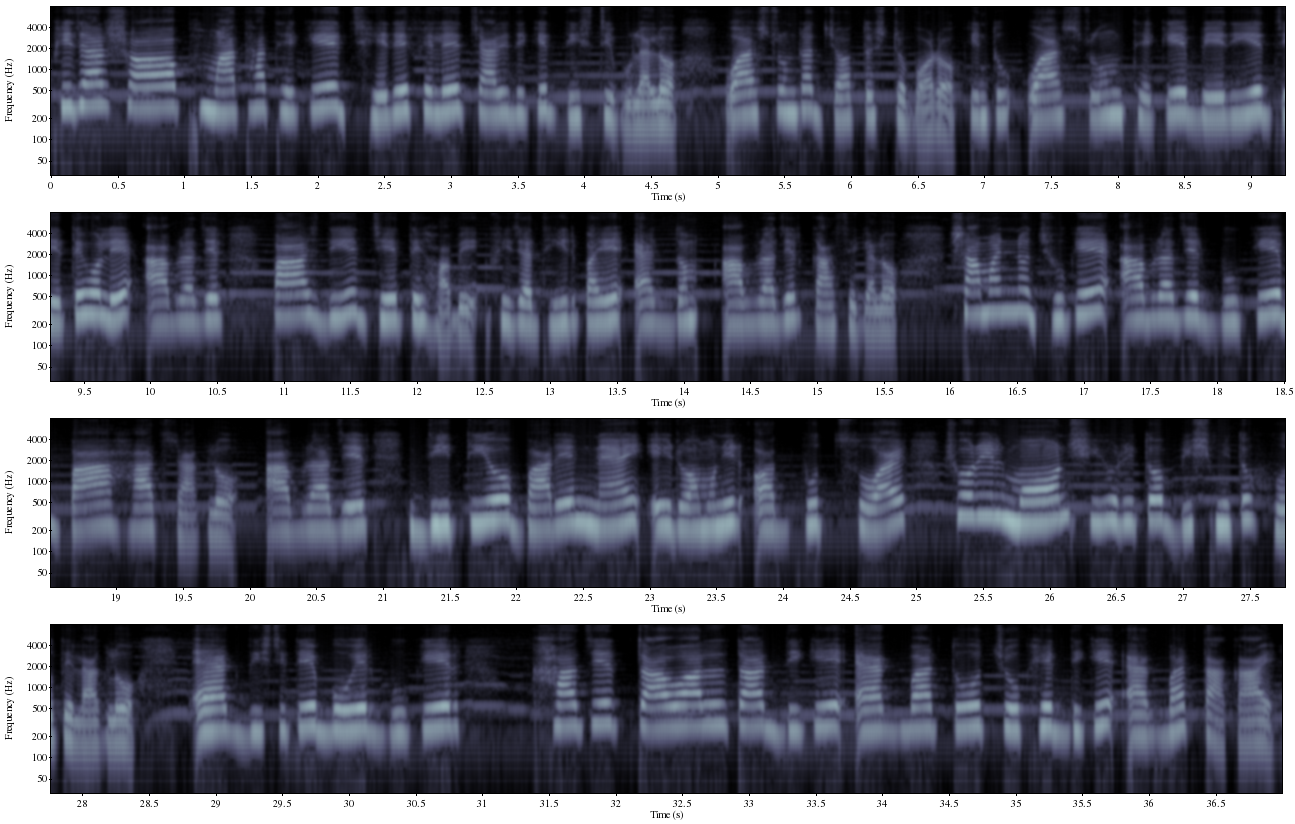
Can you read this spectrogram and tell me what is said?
ফিজার সব মাথা থেকে ঝেড়ে ফেলে চারিদিকে দৃষ্টি বুলালো। ওয়াশরুমটা যথেষ্ট বড়। কিন্তু ওয়াশরুম থেকে বেরিয়ে যেতে হলে আবরাজের পাশ দিয়ে যেতে হবে। ফিজা ধীর পায়ে একদম আবরাজের কাছে গেল। সামান্য ঝুঁকে আবরাজের বুকে বা হাত রাখল। আবরাজের দ্বিতীয় বারের ন্যায় এই রমণীর অদ্ভুত ছোঁয়ায় শরীর মন শিহরিত, বিস্মিত হতে লাগল। এক দৃষ্টিতে বউয়ের বুকের খাজের টাওয়ালটার দিকে একবার তো চোখের দিকে একবার তাকায়।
